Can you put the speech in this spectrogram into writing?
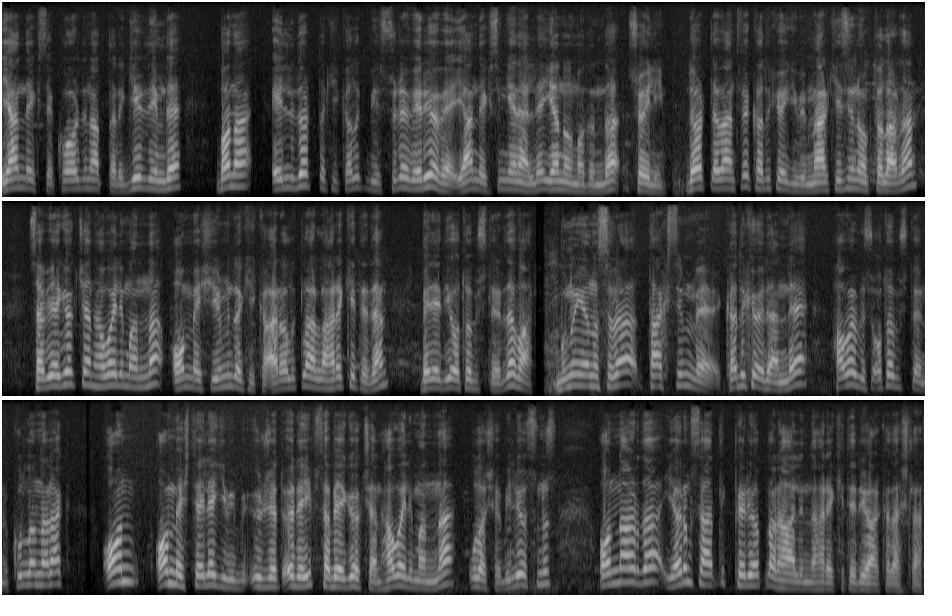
Yandex'e koordinatları girdiğimde bana 54 dakikalık bir süre veriyor ve Yandex'in genelde yanılmadığını da söyleyeyim. 4 Levent ve Kadıköy gibi merkezi noktalardan Sabiha Gökçen Havalimanı'na 15-20 dakika aralıklarla hareket eden belediye otobüsleri de var. Bunun yanı sıra Taksim ve Kadıköy'den de havabüs otobüslerini kullanarak 10-15 TL gibi bir ücret ödeyip Sabiha Gökçen Havalimanı'na ulaşabiliyorsunuz. Onlar da yarım saatlik periyotlar halinde hareket ediyor arkadaşlar.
